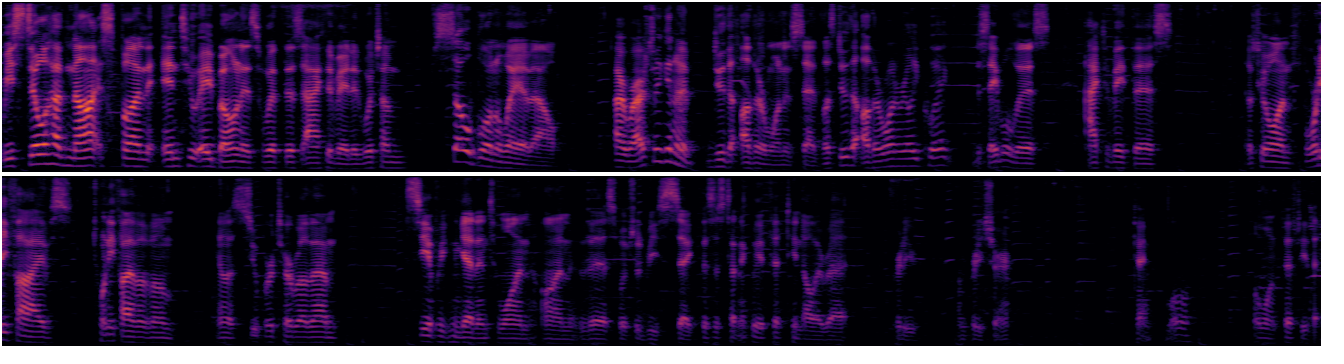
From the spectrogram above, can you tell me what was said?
We still have not spun into a bonus with this activated, which I'm so blown away about. Alright, we're actually gonna do the other one instead. Let's do the other one really quick. Disable this, activate this. Let's go on 45s 25 of them, and let's super turbo them. See if we can get into one on this, which would be sick. This is technically a $15 bet. Pretty, I'm pretty sure. Okay, well, well 150 there.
